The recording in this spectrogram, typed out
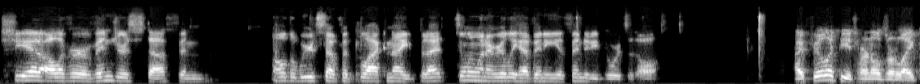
she had all of her Avengers stuff and all the weird stuff with Black Knight. But that's the only one I really have any affinity towards at all. I feel like the Eternals are like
